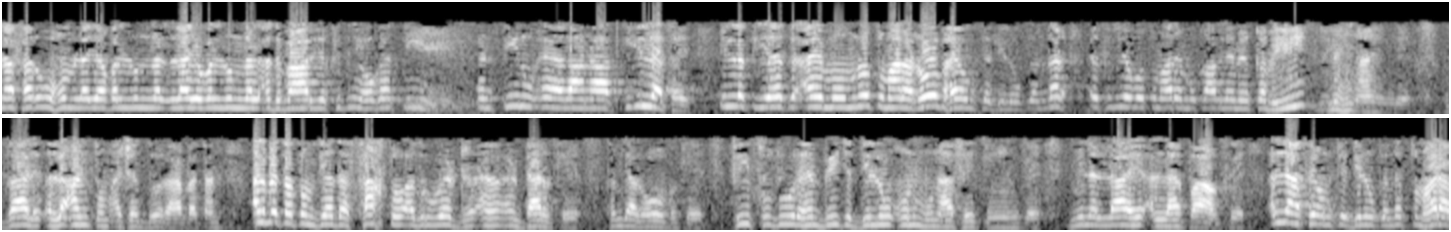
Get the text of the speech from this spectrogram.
نصروهم لا یولن الادبار یہ کتنی ہوگا تین۔ ان تینوں اعلانات کی علت ہے۔ علت یہ ہے کہ اے مومنو، تمہارا روب ہے ان کے دلوں کے اندر، اس لیے وہ تمہارے مقابلے میں کبھی نہیں آئیں گے۔ تم اشد و رابطن البتہ تم زیادہ سخت و ادروے ڈر کے، سمجھا، روب کے۔ فی سدور ہیں بیچ دلوں ان منافقین کے۔ من اللہ اللہ پاک سے۔ اللہ سے ان کے دلوں کے اندر تمہارا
